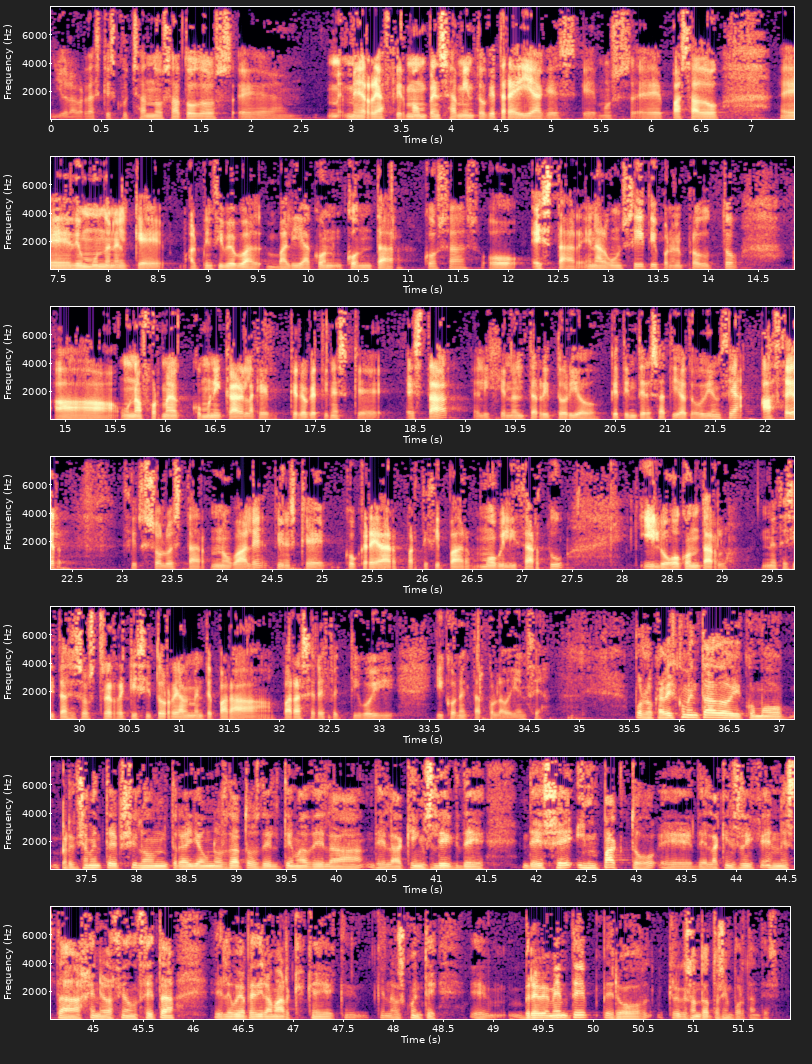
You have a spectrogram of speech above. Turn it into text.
Yo la verdad es que escuchándoos a todos eh, me, reafirma un pensamiento que traía, que es que hemos eh, pasado eh, de un mundo en el que al principio valía con contar cosas o estar en algún sitio y poner el producto a una forma de comunicar en la que creo que tienes que estar, eligiendo el territorio que te interesa a ti y a tu audiencia, hacer solo estar no vale, tienes que co-crear, participar, movilizar tú y luego contarlo. Necesitas esos tres requisitos realmente para, para ser efectivo y, conectar con la audiencia. Por lo que habéis comentado y como precisamente Epsilon traía unos datos del tema de la, de la Kings League, de, de ese impacto eh, de la Kings League en esta generación Z, eh, le voy a pedir a Mark que, nos cuente eh, brevemente, pero creo que son datos importantes.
